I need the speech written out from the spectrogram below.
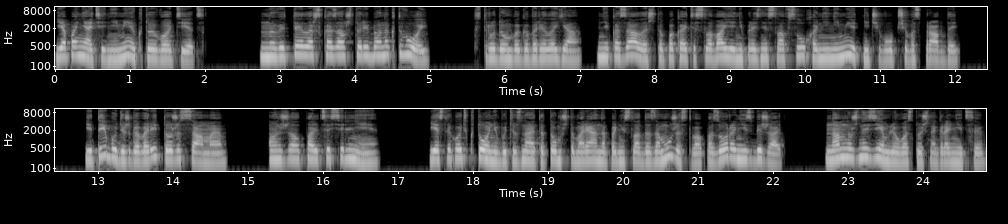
Я понятия не имею, кто его отец. Но ведь Тейлор сказал, что ребенок твой. С трудом выговорила я. Мне казалось, что пока эти слова я не произнесла вслух, они не имеют ничего общего с правдой. И ты будешь говорить то же самое». Он сжал пальцы сильнее. «Если хоть кто-нибудь узнает о том, что Марианна понесла до замужества, позора не избежать. Нам нужны земли у восточной границы.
